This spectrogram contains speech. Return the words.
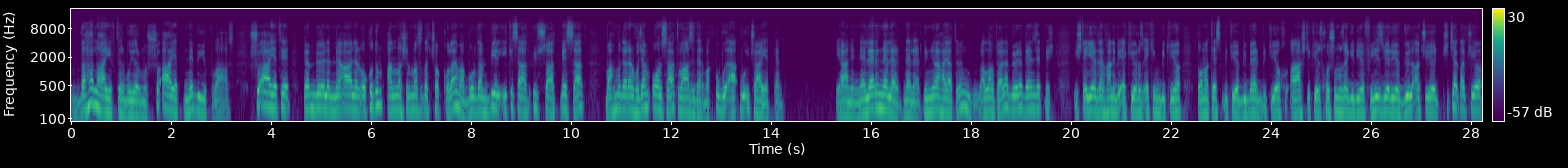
daha layıktır buyurmuş. Şu ayet ne büyük vaaz. Şu ayeti ben böyle mealen okudum. Anlaşılması da çok kolay ama buradan 1, 2 saat, 3 saat, 5 saat Mahmud Eren hocam 10 saat vaaz eder. Bak bu, bu, bu üç ayetten. Yani neler neler neler. Dünya hayatının Allahu Teala böyle benzetmiş. İşte yerden hani bir ekiyoruz, ekim bitiyor, domates bitiyor, biber bitiyor, ağaç dikiyoruz, hoşumuza gidiyor, filiz veriyor, gül açıyor, çiçek açıyor.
